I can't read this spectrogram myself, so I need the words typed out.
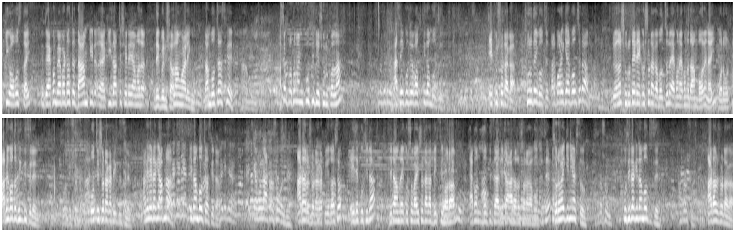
একই অবস্থায়। কিন্তু এখন ব্যাপারটা হচ্ছে দাম কি কি যাচ্ছে সেটাই আমরা দেখবেন সালাম আলাইকুম। দাম বলছে আজকে? আচ্ছা প্রথমে আমি কুচি দিয়ে শুরু করলাম। আজকে এই কুচির কত কি দাম বলছে? একুশশো টাকা। শুরুতেই বলছে। তারপরে কি আর বলছে দাম? প্রিয় দর্শক, শুরুতে একুশশো টাকা বলছিল এখন এখনও দাম বলে নাই। পরবর্তী আপনি কত ঠিক দিছিলেন? পঁচিশশো টাকা ঠিক দিছিলেন। আগে এটা কি আপনার? কি দাম বলছে আজকে এটা? কেবল আঠারোশো বলছে। আঠারোশো টাকা প্রিয় দর্শক। এই যে কুচিটা যেটা আমরা একুশো বাইশশো টাকা দেখছি হরাম এখন বলতে চাই যেটা আঠারোশো টাকা বলতেছে। ছোট ভাই কি নিয়ে আসছো? কুচিটা কি দাম বলতেছে? আঠারোশো। টাকা।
